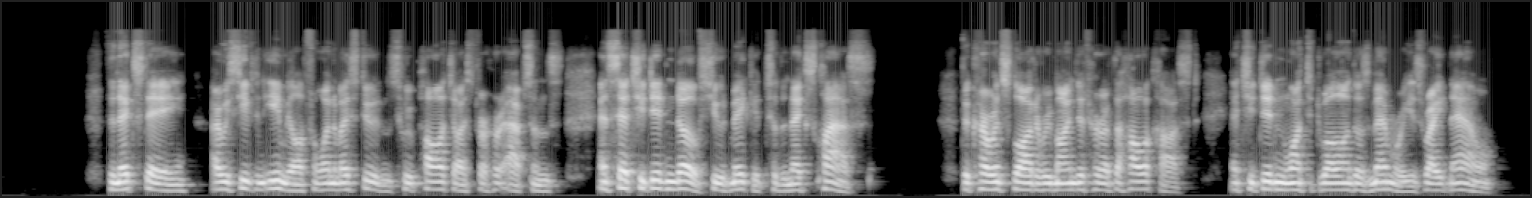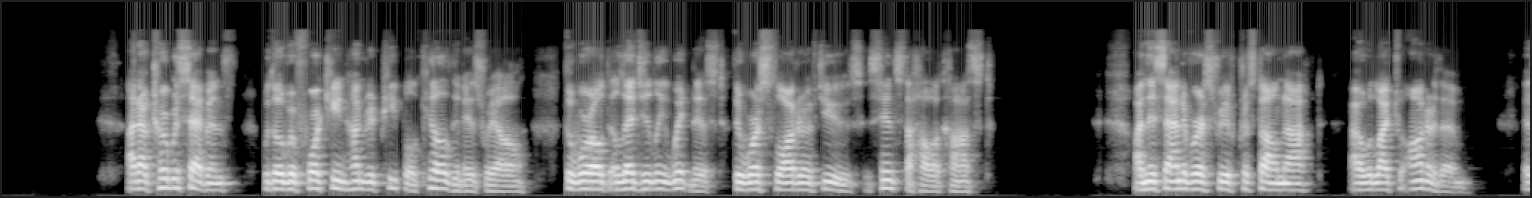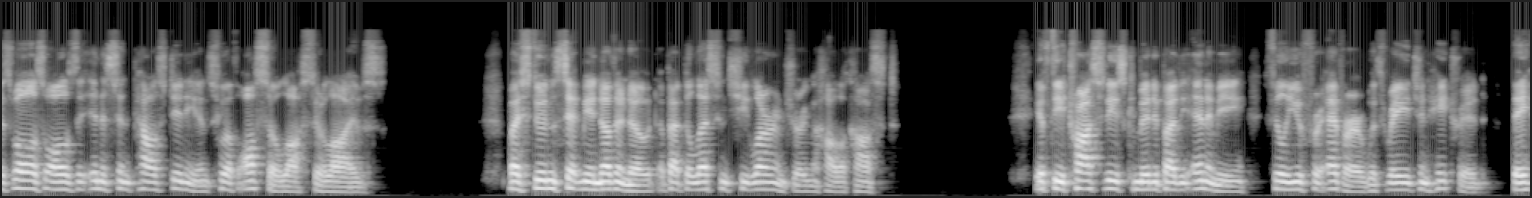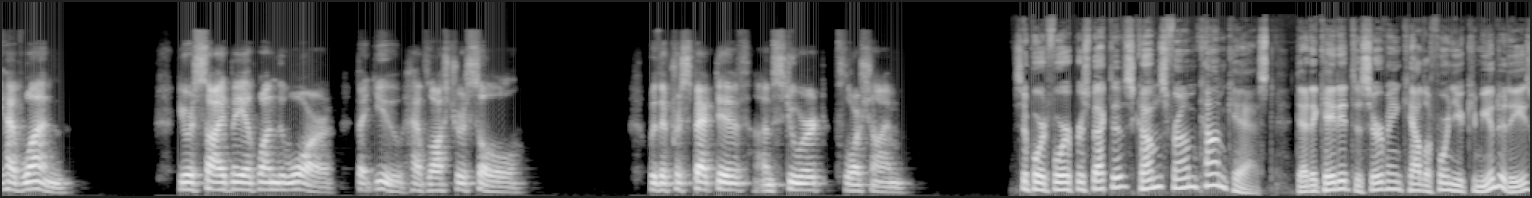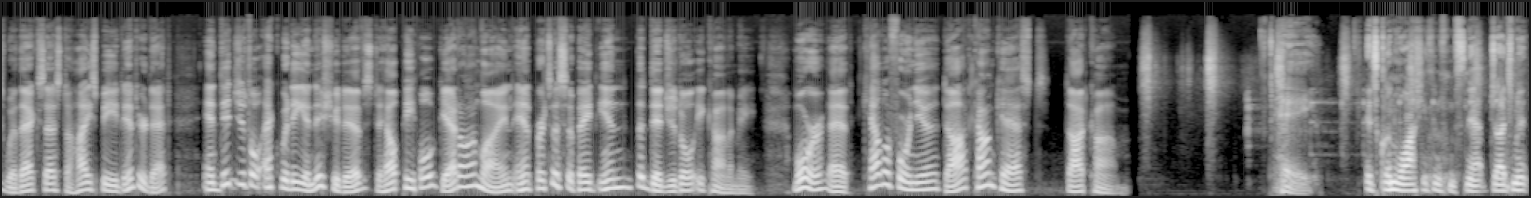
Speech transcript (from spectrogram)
The next day, I received an email from one of my students who apologized for her absence and said she didn't know if she would make it to the next class. The current slaughter reminded her of the Holocaust, and she didn't want to dwell on those memories right now. On October 7th, with over 1,400 people killed in Israel, the world allegedly witnessed the worst slaughter of Jews since the Holocaust. On this anniversary of Kristallnacht, I would like to honor them as well as all of the innocent Palestinians who have also lost their lives. My student sent me another note about the lessons she learned during the Holocaust. If the atrocities committed by the enemy fill you forever with rage and hatred, they have won. Your side may have won the war, but you have lost your soul. With a perspective, I'm Stewart Florsheim. Support for Perspectives comes from Comcast, dedicated to serving California communities with access to high speed internet and digital equity initiatives to help people get online and participate in the digital economy. More at california.comcast.com. Hey, it's Glynn Washington from Snap Judgment.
